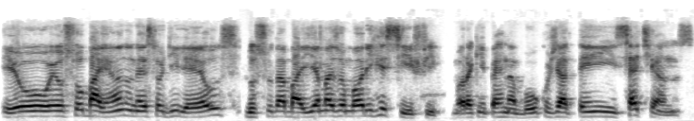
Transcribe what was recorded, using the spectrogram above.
Eu, eu sou baiano, né? Sou de Ilhéus, do sul da Bahia, mas eu moro em Recife. Moro aqui em Pernambuco já tem sete anos.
